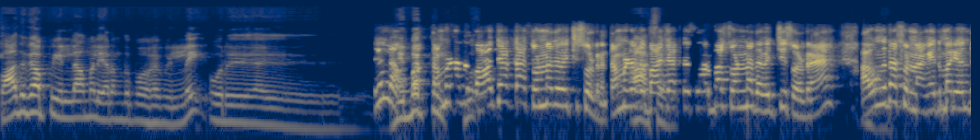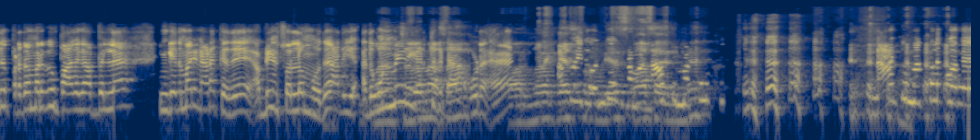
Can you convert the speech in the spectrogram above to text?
பாதுகாப்பு இல்லாமல் இறந்து போகவில்லை. ஒரு இல்ல தமிழக பாஜக சொன்னதை வச்சு சொல்றேன் தமிழக. பாஜக சார்பா சொன்னதை வச்சு சொல்றேன் அவங்க தான் சொன்னாங்க இது மாதிரி வந்து பிரதமருக்கும் பாதுகாப்பு இல்ல இங்க இது மாதிரி நடக்குது அப்படின்னு சொல்லும் போது அது அது உண்மையில எடுத்துக்கிட்டா. கூட நாட்டு. மக்களுக்கு நாட்டு மக்களுக்கு ஒரு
